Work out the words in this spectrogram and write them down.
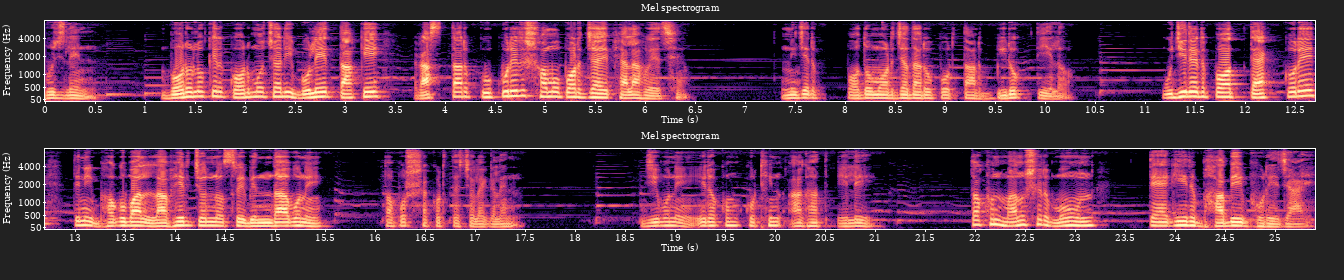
বুঝলেন, বড় লোকের কর্মচারী বলে তাকে রাস্তার কুকুরের সমপর্যায়ে ফেলা হয়েছে। নিজের পদমর্যাদার ওপর তার বিরক্তি এলো। উজিরের পদ ত্যাগ করে তিনি ভগবান লাভের জন্য শ্রী বৃন্দাবনে তপস্যা করতে চলে গেলেন। জীবনে এরকম কঠিন আঘাত এলে তখন মানুষের মন ত্যাগের ভাবে ভরে যায়।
